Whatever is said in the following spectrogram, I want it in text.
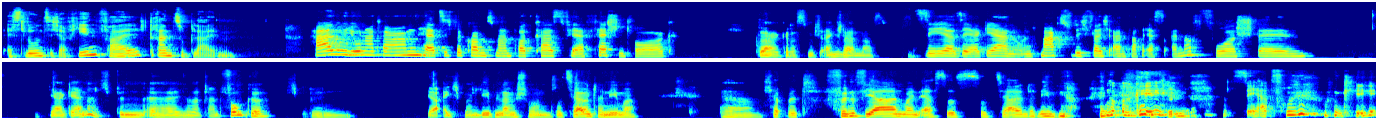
Es lohnt sich auf jeden Fall, dran zu bleiben. Hallo Jonathan, herzlich willkommen zu meinem Podcast Fair Fashion Talk. Danke, dass du mich eingeladen hast. Sehr, sehr gerne. Und magst du dich vielleicht einfach erst einmal vorstellen? Ja, gerne. Ich bin äh, Jonathan Funke. Ich bin ja eigentlich mein Leben lang schon Sozialunternehmer ich habe mit fünf Jahren mein erstes Sozialunternehmen Okay, sehr früh, okay.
